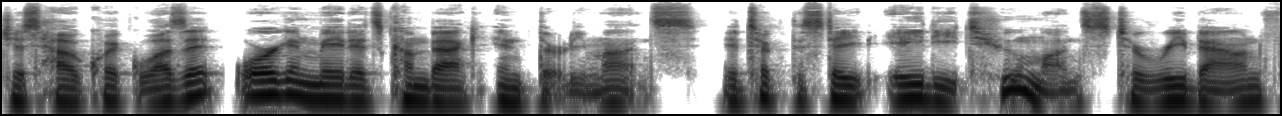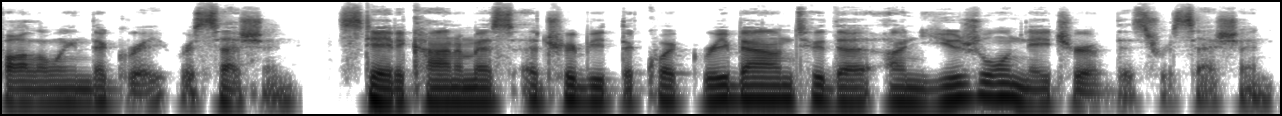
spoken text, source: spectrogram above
Just how quick was it? Oregon made its comeback in 30 months. It took the state 82 months to rebound following the Great Recession. State economists attribute the quick rebound to the unusual nature of this recession.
